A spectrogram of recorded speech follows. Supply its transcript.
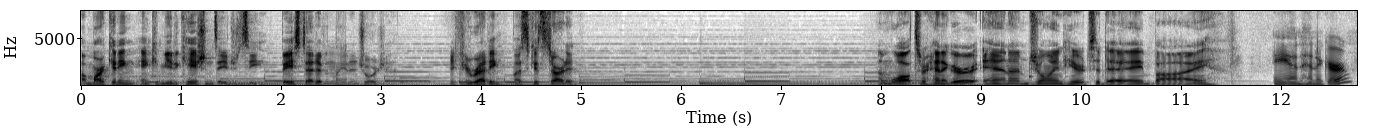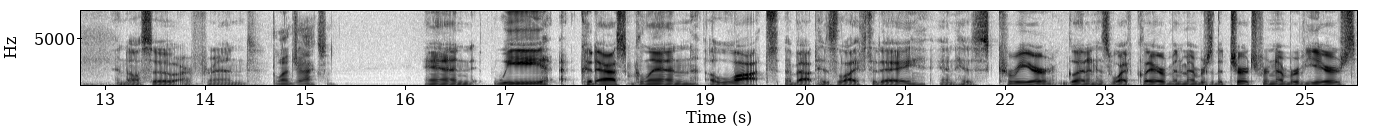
a marketing and communications agency based out of Atlanta, Georgia. If you're ready, let's get started. I'm Walter Henegar, and I'm joined here today by, Anne Henegar. and also our friend. Glen Jackson. And we could ask Glen a lot about his life today and his career. Glen and his wife Claire have been members of the church for a number of years.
